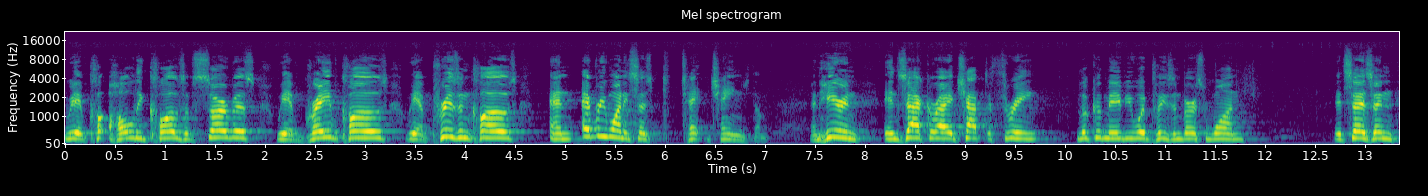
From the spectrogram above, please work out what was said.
We have cl- holy clothes of service. We have grave clothes. We have prison clothes. And everyone, he says, t- change them. And here in, in Zechariah chapter 3, look with me if you would, please, in verse 1. It says, And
